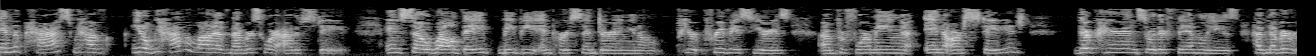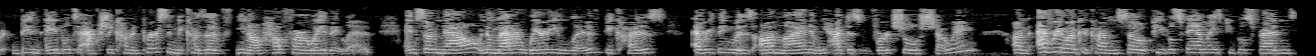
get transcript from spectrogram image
in the past we have you know we have a lot of members who are out of state and so while they may be in person during, you know, pre- previous years um, performing in our stage, their parents or their families have never been able to actually come in person because of, you know, how far away they live. And so now, no matter where you live, because everything was online and we had this virtual showing, um, everyone could come. So people's families, people's friends,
